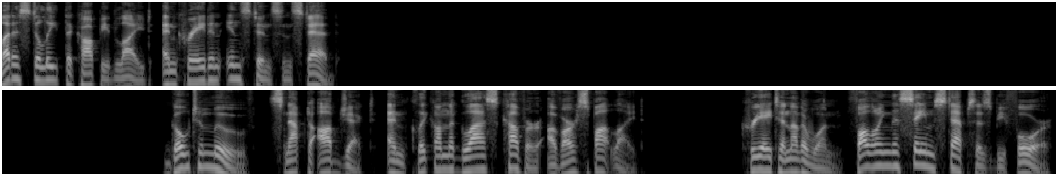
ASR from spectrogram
Let us delete the copied light and create an instance instead. Go to Move, Snap to Object, and click on the glass cover of our spotlight. Create another one, following the same steps as before.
